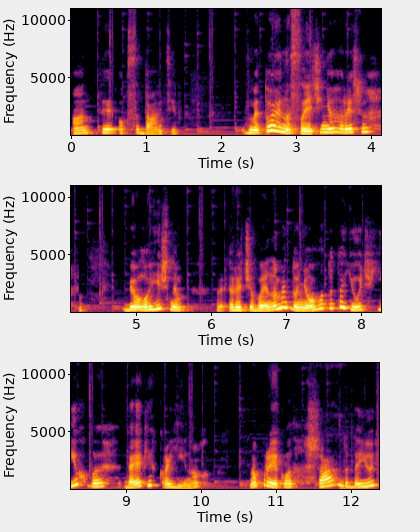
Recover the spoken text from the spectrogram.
антиоксидантів. З метою насичення рису біологічними речовинами до нього додають їх в деяких країнах. Наприклад, США додають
